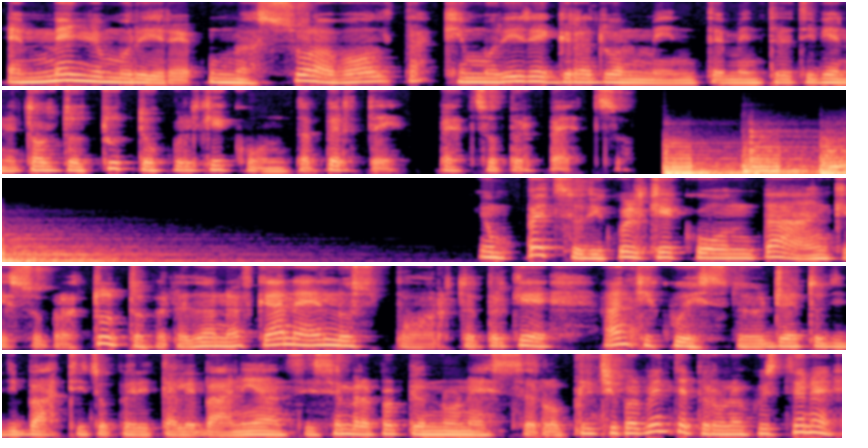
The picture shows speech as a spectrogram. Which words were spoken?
è meglio morire una sola volta che morire gradualmente mentre ti viene tolto tutto quel che conta per te, pezzo per pezzo. E un pezzo di quel che conta, anche e soprattutto per le donne afghane, è lo sport, perché anche questo è oggetto di dibattito per i talebani, anzi sembra proprio non esserlo, principalmente per una questione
